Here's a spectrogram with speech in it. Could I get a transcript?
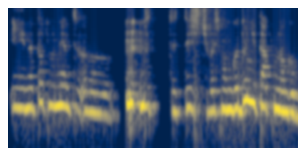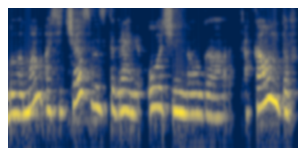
и на тот момент, э, в 2008 году, не так много было мам, а сейчас в Инстаграме очень много аккаунтов,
